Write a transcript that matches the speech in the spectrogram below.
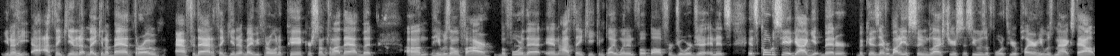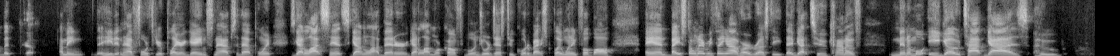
you know, he I think he ended up making a bad throw after that. I think he ended up maybe throwing a pick or something like that. But um, he was on fire before that, and I think he can play winning football for Georgia. And it's it's cool to see a guy get better because everybody assumed last year since he was a fourth year player he was maxed out, but. Yep. I mean, he didn't have fourth year player game snaps at that point. He's got a lot since, gotten a lot better, got a lot more comfortable. And Georgia has two quarterbacks to play winning football. And based on everything I've heard, Rusty, they've got two kind of minimal ego type guys who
